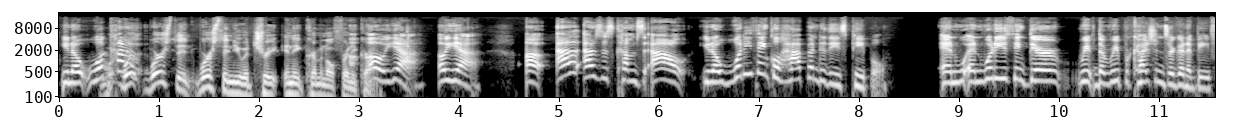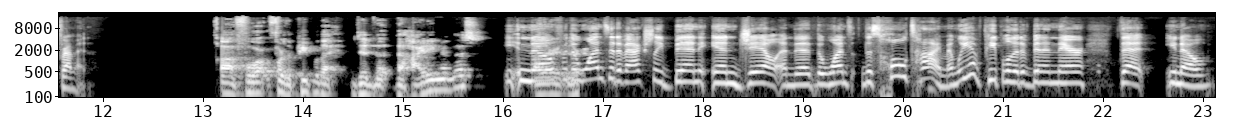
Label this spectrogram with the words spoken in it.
You know what kind Wor- of worse than worse than you would treat any criminal for any crime. Oh yeah, oh yeah. Uh, as, as this comes out, you know, what do you think will happen to these people, and and what do you think their re- the repercussions are going to be from it? Uh, for for the people that did the, the hiding of this, No, Are for the ones that have actually been in jail and the the ones this whole time, and we have people that have been in there that you know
